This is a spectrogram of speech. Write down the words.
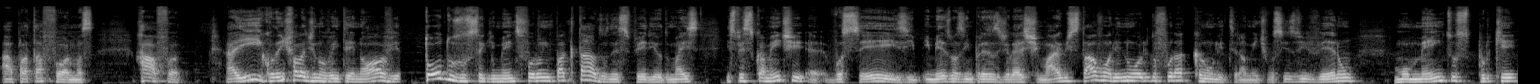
a plataformas. Rafa, aí quando a gente fala de 99, todos os segmentos foram impactados nesse período, mas especificamente é, vocês e, e, mesmo as empresas de last mile estavam ali no olho do furacão, literalmente. Vocês viveram momentos porque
